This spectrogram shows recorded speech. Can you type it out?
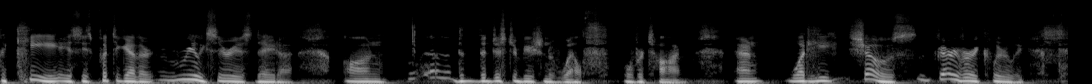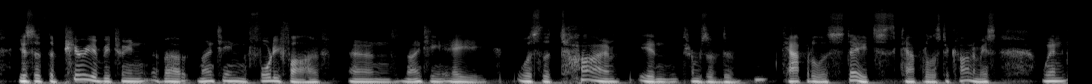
the key is he's put together really serious data on uh, the, the distribution of wealth over time. And what he shows very, very clearly is that the period between about 1945 and 1980 was the time, in terms of the capitalist states, capitalist economies, when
